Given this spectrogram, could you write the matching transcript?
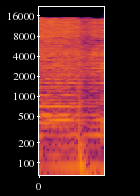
Sunday.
